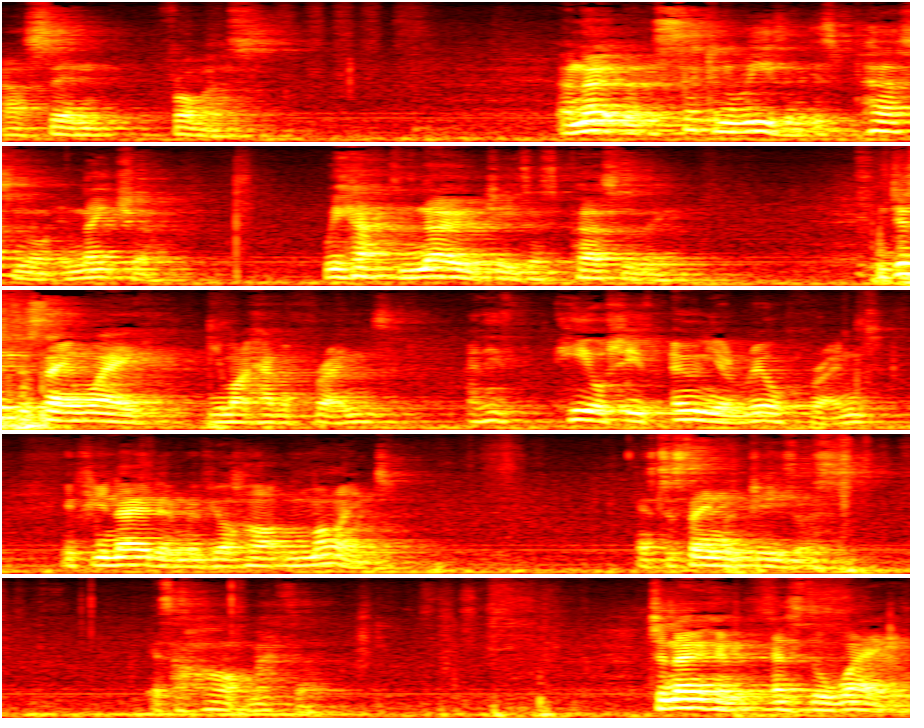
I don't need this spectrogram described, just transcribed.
our sin from us. And note that the second reason is personal in nature. We have to know Jesus personally. In just the same way you might have a friend, and he or she is only a real friend if you know them with your heart and mind. It's the same with Jesus. It's a heart matter. To know him as the way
